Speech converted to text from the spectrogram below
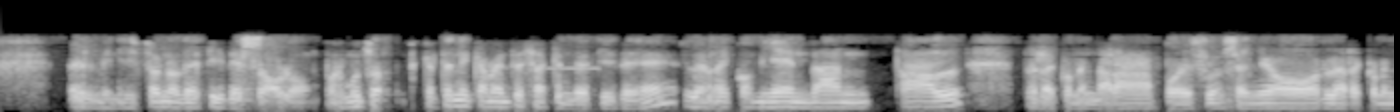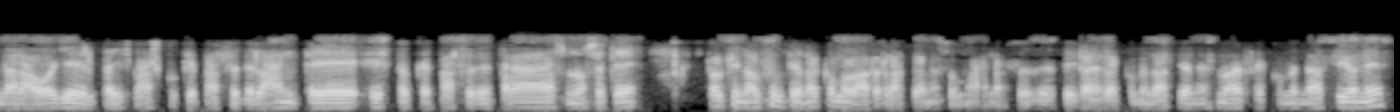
El ministro no decide solo, por mucho que técnicamente sea quien decide, ¿eh? le recomiendan tal, le recomendará pues un señor, le recomendará, oye, el País Vasco que pase delante, esto que pase detrás, no sé qué. Al final funciona como las relaciones humanas, es decir, hay recomendaciones, no hay recomendaciones,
